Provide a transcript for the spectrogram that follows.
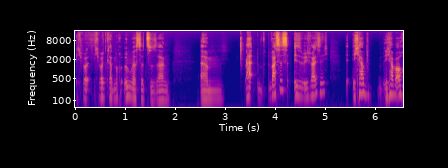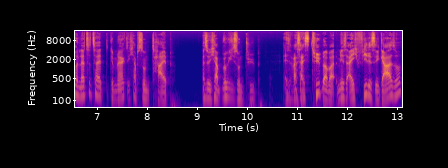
ich wollte ich wollt gerade noch irgendwas dazu sagen. Ähm, ah, was ist, also ich weiß nicht, ich habe ich hab auch in letzter Zeit gemerkt, ich habe so einen Type. Also ich habe wirklich so einen Typ. Also was heißt Typ, aber mir ist eigentlich vieles egal so.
